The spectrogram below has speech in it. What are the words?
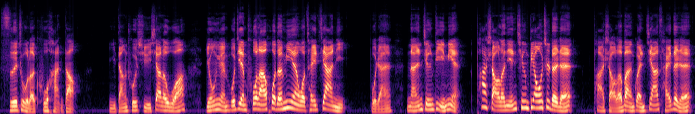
撕住了，哭喊道：“你当初许下了我永远不见泼辣货的面，我才嫁你。不然南京地面怕少了年轻标致的人，怕少了万贯家财的人。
